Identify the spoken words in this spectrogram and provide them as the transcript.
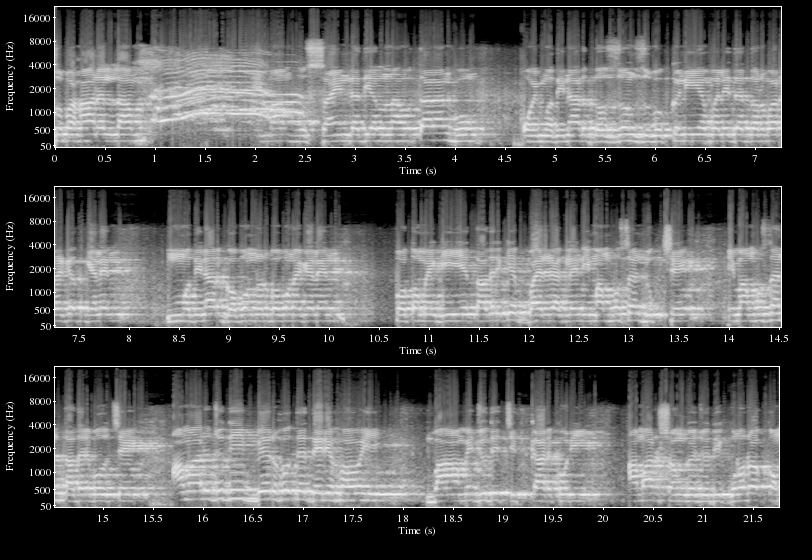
সুবাহান ইমাম হুসাইন রাদি আল্লাহ তালানহু ওই মদিনার দশজন যুবককে নিয়ে ওয়ালিদের দরবারে গেলেন, মদিনার গভর্নর ভবনে গেলেন। প্রথমে গিয়ে তাদেরকে বাইরে রাখলেন। ইমাম হোসেন ঢুকছে। ইমাম হোসেন তাদের বলছে, আমার যদি বের হতে দেরি হয় বা আমি যদি চিৎকার করি আমার সঙ্গে যদি কোনো রকম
